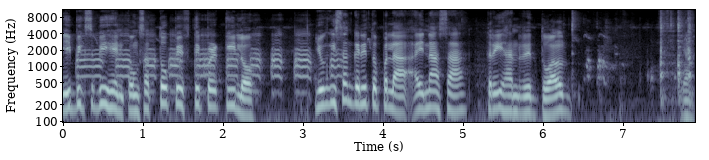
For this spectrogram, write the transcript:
ibig sabihin kung sa 250 per kilo, yung isang ganito pala ay nasa 312. Yan.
